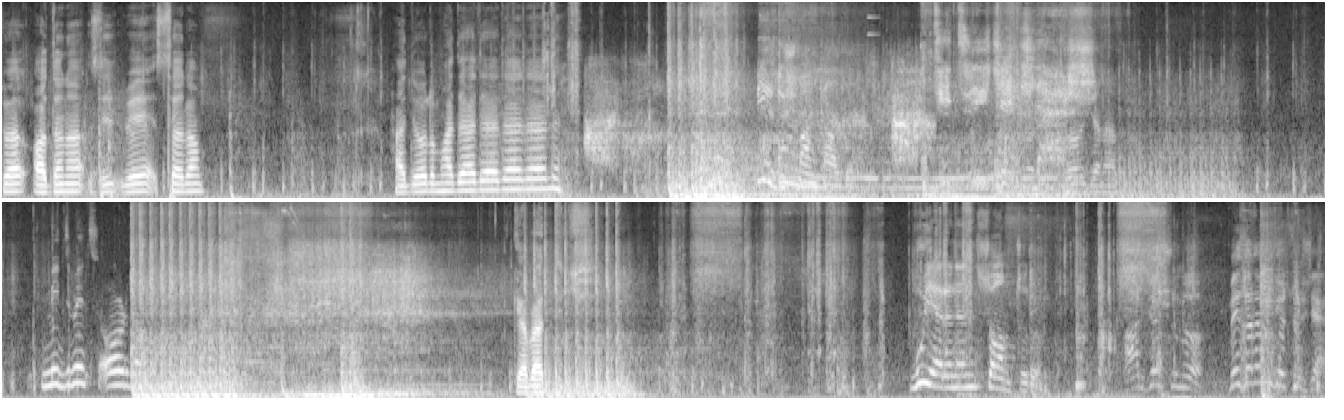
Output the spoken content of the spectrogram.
Ses ver Adana zirveye selam. Hadi oğlum hadi hadi hadi hadi hadi. Bir düşman kaldı. Titriyecekler. Mid mid orada. Geberttik. Bu yarının son turu. Harca şunu. Mezara mı götüreceğim?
